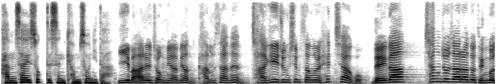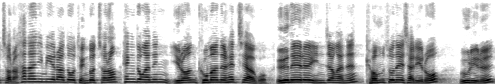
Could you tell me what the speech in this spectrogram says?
감사의 속뜻은 겸손이다. 이 말을 정리하면 감사는 자기 중심성을 해체하고 내가 창조자라도 된 것처럼 하나님이라도 된 것처럼 행동하는 이런 교만을 해체하고 은혜를 인정하는 겸손의 자리로 우리를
